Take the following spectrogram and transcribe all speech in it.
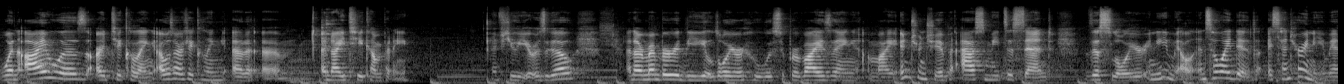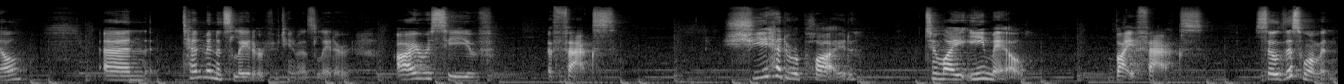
When I was articling, I was articling at um, an IT company a few years ago and I remember the lawyer who was supervising my internship asked me to send this lawyer an email and so I did. I sent her an email and 10 minutes later, 15 minutes later, I receive a fax she had replied to my email by fax. So this woman,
